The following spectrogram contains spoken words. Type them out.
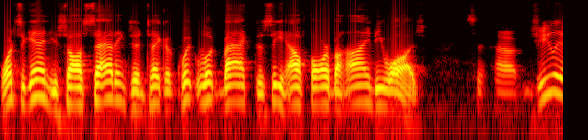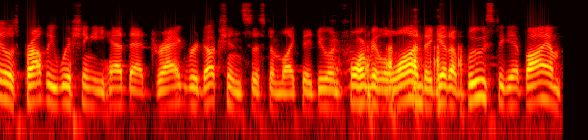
Once again, you saw Saddington take a quick look back to see how far behind he was. Uh, Giglio is probably wishing he had that drag reduction system like they do in Formula One to get a boost to get by him.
